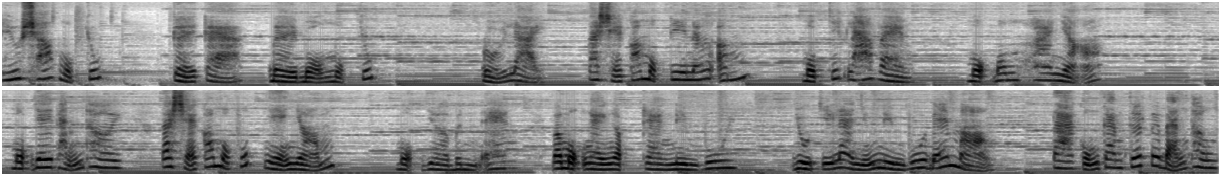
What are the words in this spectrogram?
thiếu sót một chút, kể cả bề bộn một chút. Đổi lại, ta sẽ có một tia nắng ấm, một chiếc lá vàng, một bông hoa nhỏ. Một giây thảnh thơi ta sẽ có một phút nhẹ nhõm, một giờ bình an và một ngày ngập tràn niềm vui. Dù chỉ là những niềm vui bé mọn, ta cũng cam kết với bản thân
